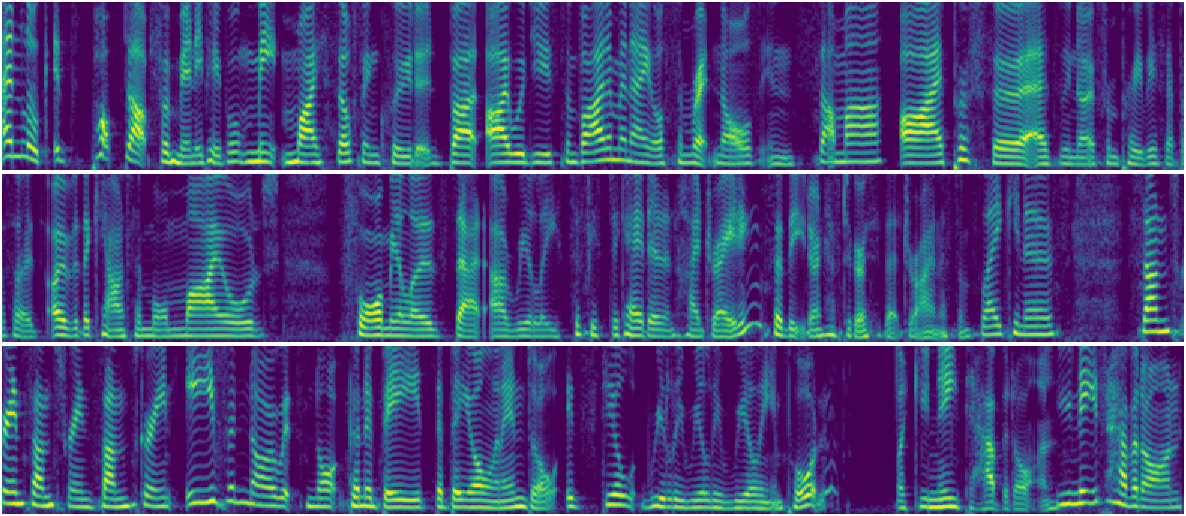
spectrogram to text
And look, it's popped up for many people, me myself included, but I would use some vitamin A or some retinols in summer. I prefer, as we know from previous episodes, over the counter, more mild formulas that are really sophisticated and hydrating so that you don't have to go through that dryness and flakiness. Sunscreen, sunscreen, sunscreen, even though it's not going to be the be all and end all, it's still really, really, really important. Like you need to have it on. You need to have it on.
